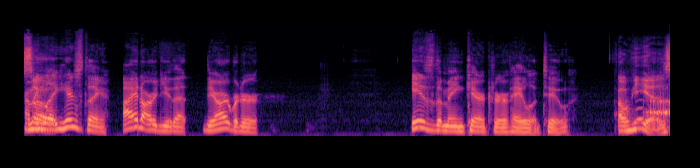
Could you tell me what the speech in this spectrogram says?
I mean, like, here's the thing. I'd argue that the Arbiter is the main character of Halo 2. Oh, he is.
